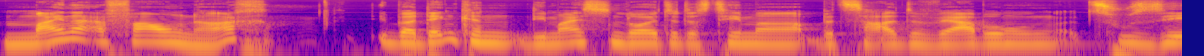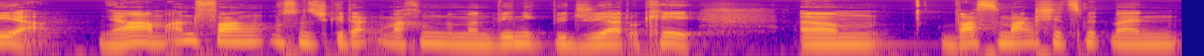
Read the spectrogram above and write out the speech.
Meiner Erfahrung nach überdenken die meisten Leute das Thema bezahlte Werbung zu sehr. Ja, am Anfang muss man sich Gedanken machen, wenn man wenig Budget hat, okay, ähm, was mache ich jetzt mit meinen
